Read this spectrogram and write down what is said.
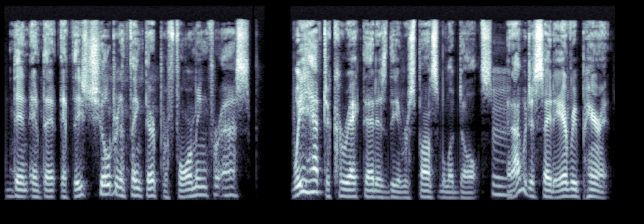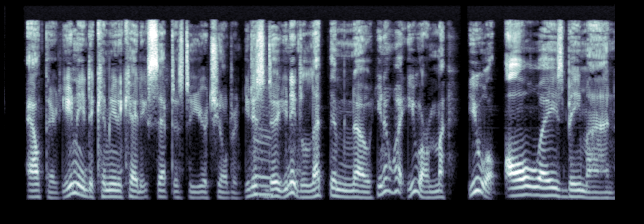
then if they, if these children think they're performing for us, we have to correct that as the responsible adults. Mm. And I would just say to every parent out there, you need to communicate acceptance to your children. You just Mm. do. You need to let them know, you know what, you are my, you will always be mine.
